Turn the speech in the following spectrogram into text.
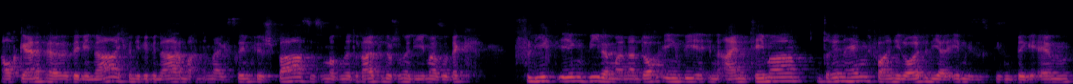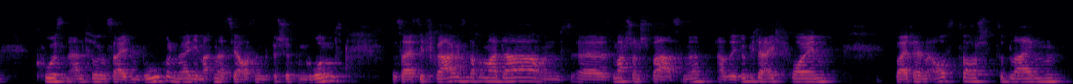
auch gerne per Webinar. Ich finde, die Webinare machen immer extrem viel Spaß. Es ist immer so eine Dreiviertelstunde, die immer so wegfliegt irgendwie, wenn man dann doch irgendwie in einem Thema drin hängt. Vor allem die Leute, die ja eben dieses, diesen BGM-Kurs in Anführungszeichen buchen, ne? die machen das ja aus einem bestimmten Grund. Das heißt, die Fragen sind auch immer da und äh, es äh, macht schon Spaß. Ne? Also ich würde mich da echt freuen, weiter im Austausch zu bleiben,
